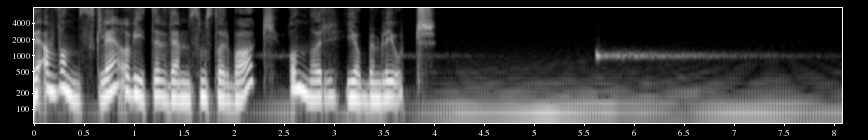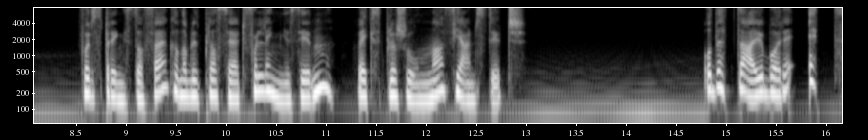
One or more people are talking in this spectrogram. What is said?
Det er vanskelig å vite hvem som står bak, og når jobben ble gjort. For sprengstoffet kan ha blitt plassert for lenge siden, og eksplosjonene fjernstyrt. Og dette er jo bare ett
